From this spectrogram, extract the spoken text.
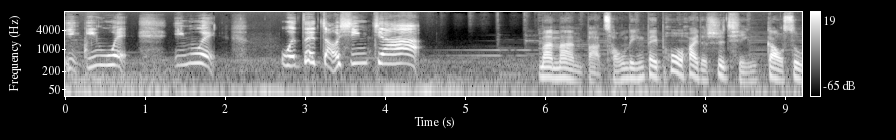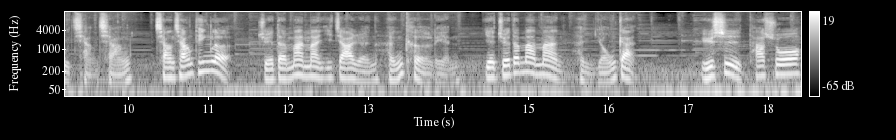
因因为因为我在找新家。慢慢把丛林被破坏的事情告诉强强，强强听了。觉得慢慢一家人很可怜，也觉得慢慢很勇敢。于是他说：“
